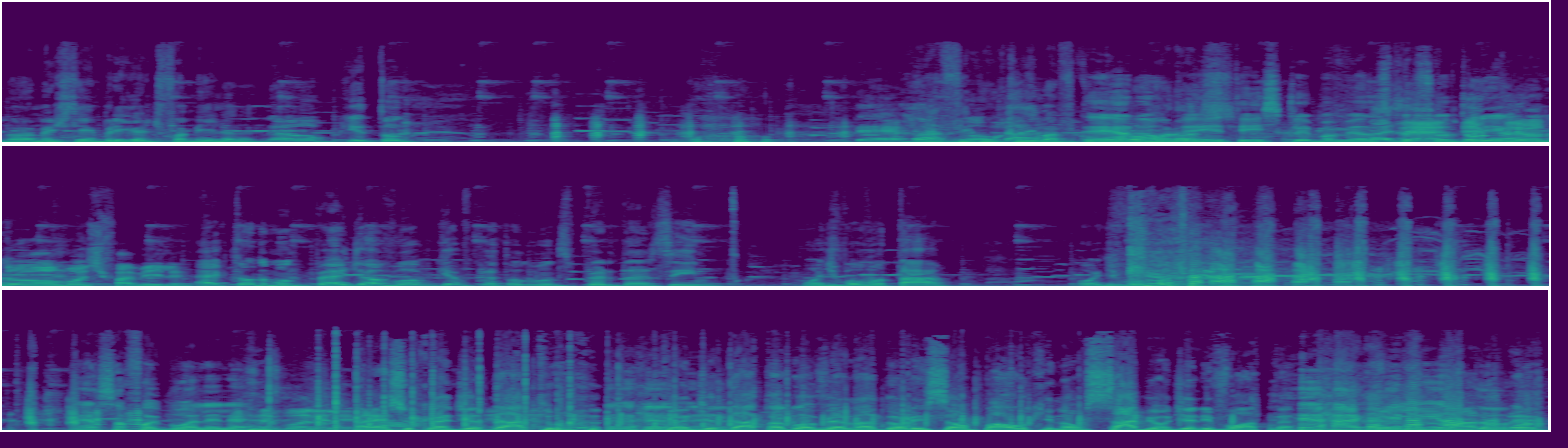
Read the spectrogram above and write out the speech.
normalmente tem briga de família, né? Não, porque todo... É, Ah, fica não o clima, fica o É, clima não, horroroso. tem, tem esse clima mesmo, as Mas é, pessoas Tô brigam. criando né? almoço de família. É que todo mundo perde avô porque fica todo mundo se perguntando assim: onde vou votar? Onde vou votar? Essa foi boa, Lelê. É bom, Lelê. Parece o candidato, candidato a governador em São Paulo que não sabe onde ele vota. que lindo.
